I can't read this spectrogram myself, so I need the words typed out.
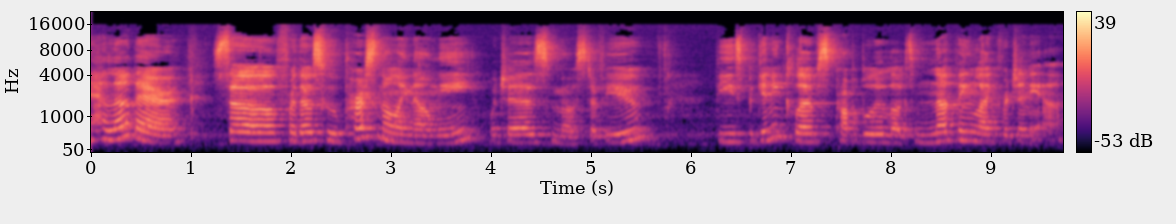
hello there. So for those who personally know me, which is most of you, these beginning clips probably looked nothing like Virginia.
